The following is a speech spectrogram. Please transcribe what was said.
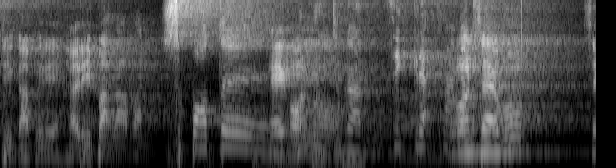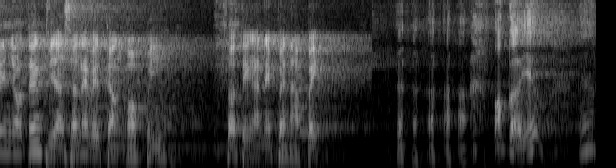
merdeka pilih Hari Pahlawan Sepote Eh, ngono. dengan Sigrak sangat. Nuwun sewu Sing nyuting biasanya wedang kopi Syutingane ben apik monggo ya. Eh.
